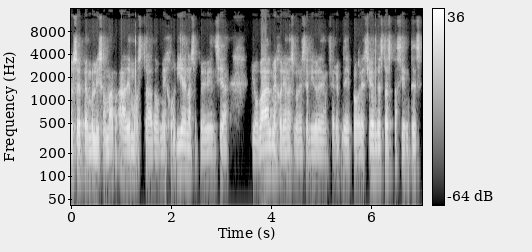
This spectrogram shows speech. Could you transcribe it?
uso de pembrolizumab ha demostrado mejoría en la supervivencia global, mejoría en la supervivencia libre de, progresión de estas pacientes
